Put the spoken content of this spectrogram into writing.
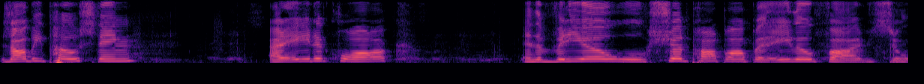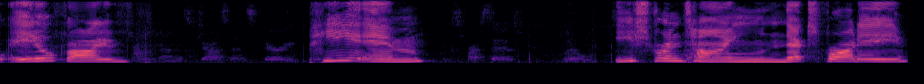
is I'll be posting at 8 o'clock. And the video will, should pop up at 8.05. So, 8.05 p.m. Eastern Time next Friday.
